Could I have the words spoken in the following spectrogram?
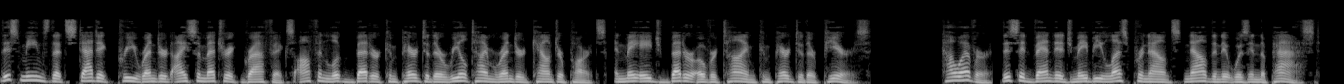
This means that static pre-rendered isometric graphics often look better compared to their real-time rendered counterparts, and may age better over time compared to their peers. However, this advantage may be less pronounced now than it was in the past.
